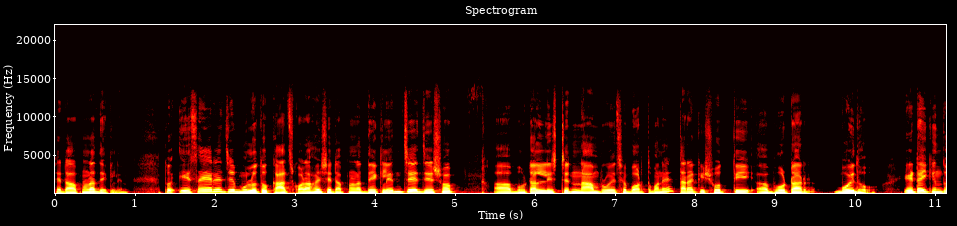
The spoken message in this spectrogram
সেটা আপনারা দেখলেন। তো এসআইআরে যে মূলত কাজ করা হয় সেটা আপনারা দেখলেন যে যেসব ভোটার লিস্টের নাম রয়েছে বর্তমানে, তারা কি সত্যি ভোটার বৈধ? এটাই কিন্তু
